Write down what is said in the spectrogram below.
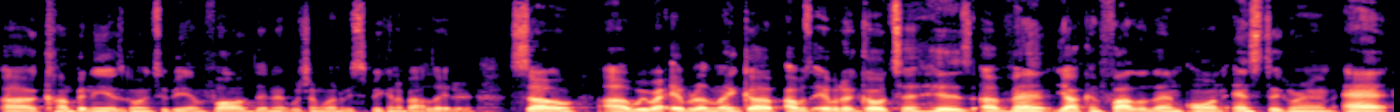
uh, company is going to be involved in it, which I'm going to be speaking about later. So uh, we were able to link up. I was able to go to his event. Y'all can follow them on Instagram at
